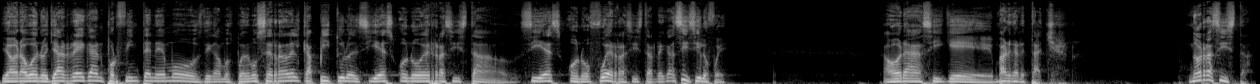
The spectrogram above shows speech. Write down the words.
Y ahora bueno, ya Reagan por fin tenemos, digamos, podemos cerrar el capítulo en si es o no es racista, si es o no fue racista Reagan. Sí, sí lo fue. Ahora sigue Margaret Thatcher. No racista,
